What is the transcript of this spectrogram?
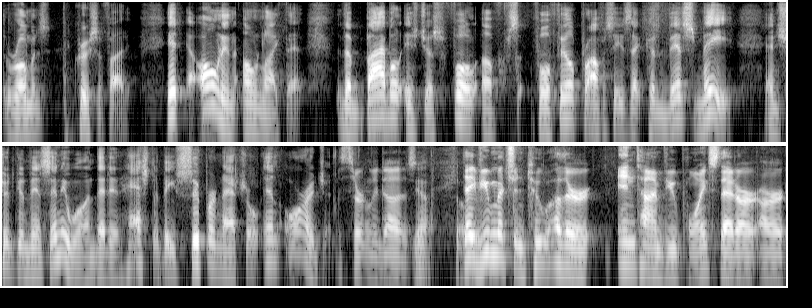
The Romans crucified him. It on and on like that. The Bible is just full of fulfilled prophecies that convince me and should convince anyone that it has to be supernatural in origin. It certainly does. Yeah, so- Dave, you mentioned two other end time viewpoints that are, are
